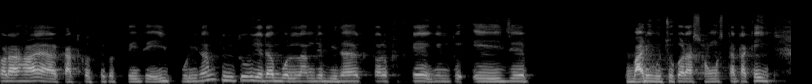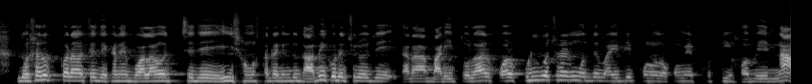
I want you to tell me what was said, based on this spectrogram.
করা হয় আর কাজ করতে, করতে যে এই পরিণাম কিন্তু যেটা বললাম যে বিধায়ক তরফ থেকে কিন্তু এই যে বাড়ি উঁচু করা সংস্থাটাকেই দোষারোপ করা হচ্ছে যেখানে বলা হচ্ছে যে এই সংস্থাটা কিন্তু দাবি করেছিল যে তারা বাড়ি তোলার পর ২০ বছরের মধ্যে বাড়িটির কোনো রকমের ক্ষতি হবে না।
